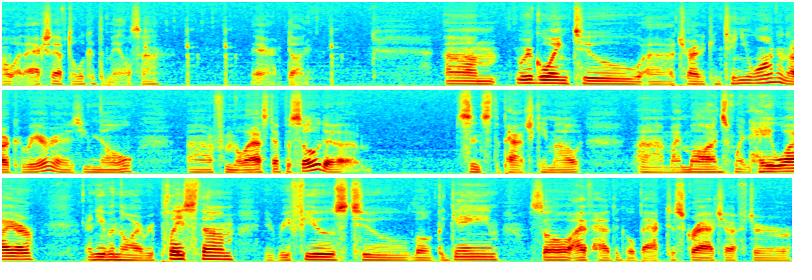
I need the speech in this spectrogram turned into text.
oh what, I actually have to look at the mails, huh? There, done. Um, we're going to uh, try to continue on in our career, as you know uh, from the last episode, uh, since the patch came out, uh, my mods went haywire and even though I replaced them, it refused to load the game, so I've had to go back to scratch after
